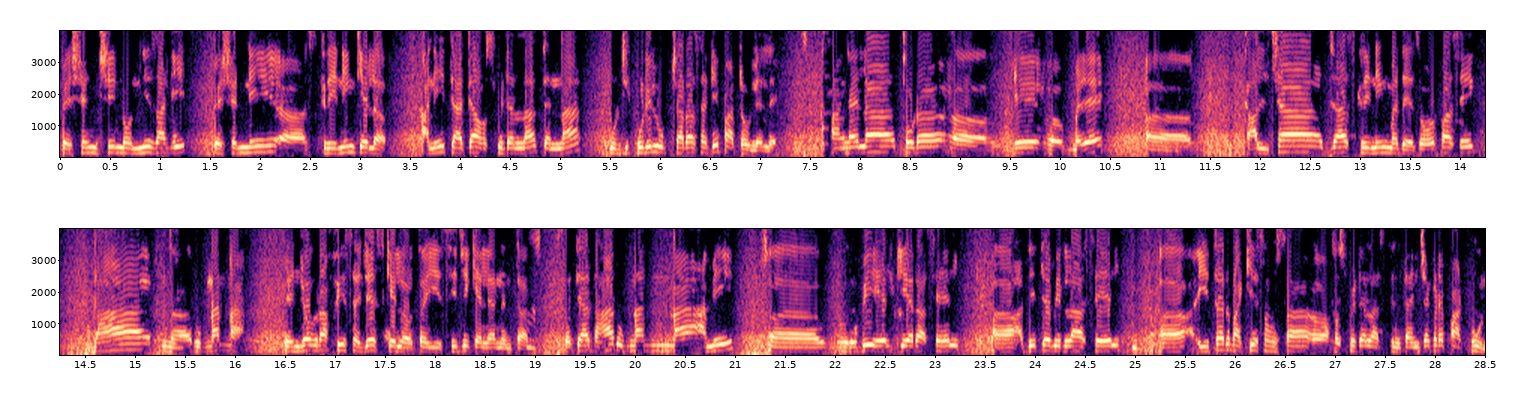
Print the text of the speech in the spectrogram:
पेशंटची नोंदणी झाली. पेशंटनी स्क्रीनिंग केलं आणि त्या त्या हॉस्पिटलला त्यांना पुढील उपचारासाठी पाठवलेलं सांगायला थोडं हे म्हणजे कालच्या ज्या स्क्रीनिंगमध्ये जवळपास एक दहा रुग्णांना एन्जिओग्राफी सजेस्ट केलं होतं ईसीजी केल्यानंतर. तर त्या दहा रुग्णांना आम्ही रुबी हेल्थ केअर असेल आदित्य बिर्ला असेल इतर बाकी संस्था हॉस्पिटल असतील त्यांच्याकडे पाठवून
